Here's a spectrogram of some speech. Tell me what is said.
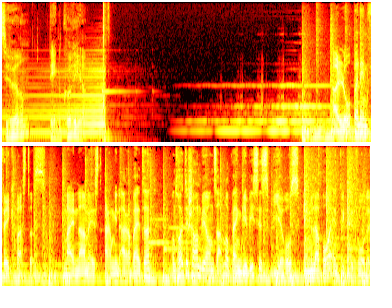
Sie hören den Kurier. Hallo bei den Fakebusters. Mein Name ist Armin Arbeiter und heute schauen wir uns an, ob ein gewisses Virus im Labor entwickelt wurde.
